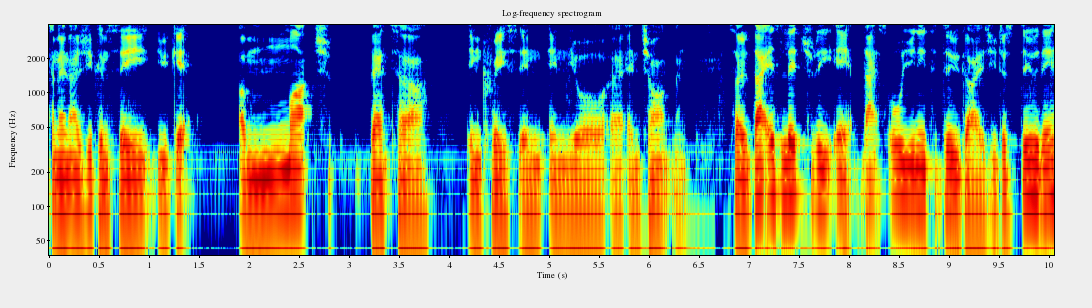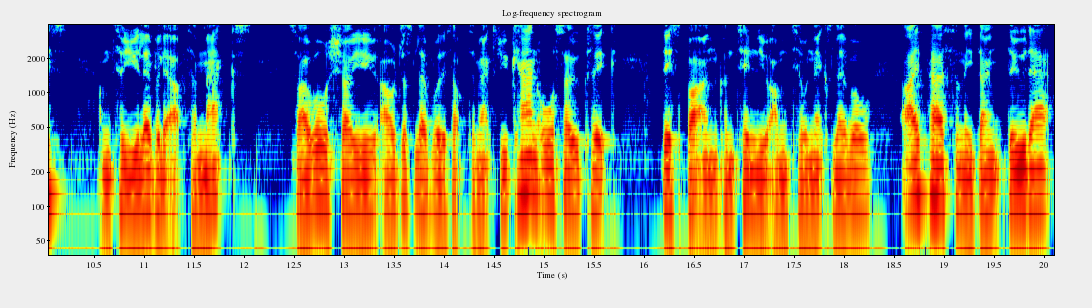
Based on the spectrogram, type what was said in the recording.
And then as you can see, you get a much better increase in, in your uh, enchantment. So that is literally it. That's all you need to do, guys. You just do this until you level it up to max. So I will show you, I'll just level this up to max. You can also click this button, continue until next level. I personally don't do that,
